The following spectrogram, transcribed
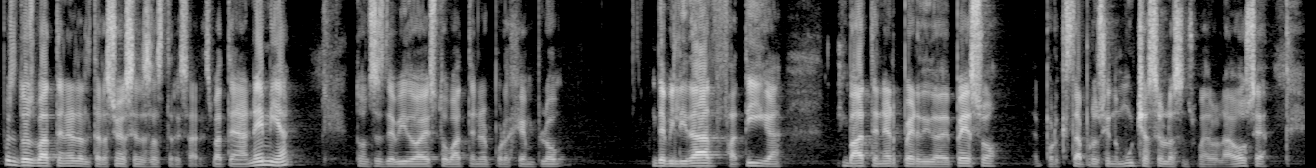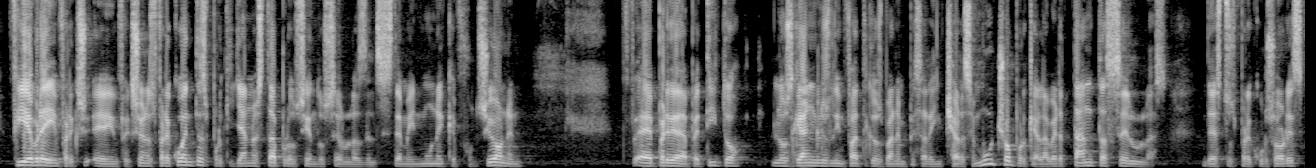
pues entonces va a tener alteraciones en esas tres áreas. Va a tener anemia, entonces debido a esto va a tener, por ejemplo, debilidad, fatiga, va a tener pérdida de peso, porque está produciendo muchas células en su médula ósea, fiebre e, e infecciones frecuentes porque ya no está produciendo células del sistema inmune que funcionen, eh, pérdida de apetito, los ganglios linfáticos van a empezar a hincharse mucho porque al haber tantas células de estos precursores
